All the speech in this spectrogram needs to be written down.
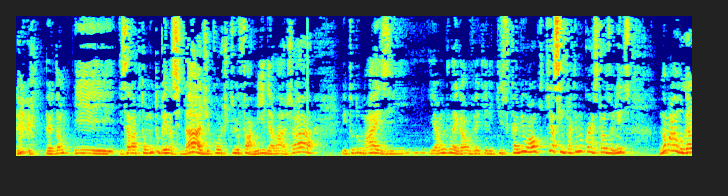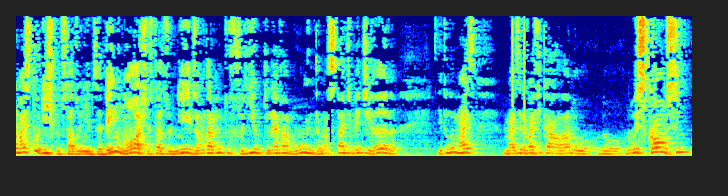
perdão, e, e, se adaptou muito bem na cidade, constituiu família lá já e tudo mais. E, e, é muito legal ver que ele quis ficar em Milwaukee, que assim, para quem não conhece os Estados Unidos, não é o lugar mais turístico dos Estados Unidos, é bem no norte dos Estados Unidos, é um lugar muito frio, que neva muito, é uma cidade mediana e tudo mais. Mas ele vai ficar lá no, no, no Wisconsin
